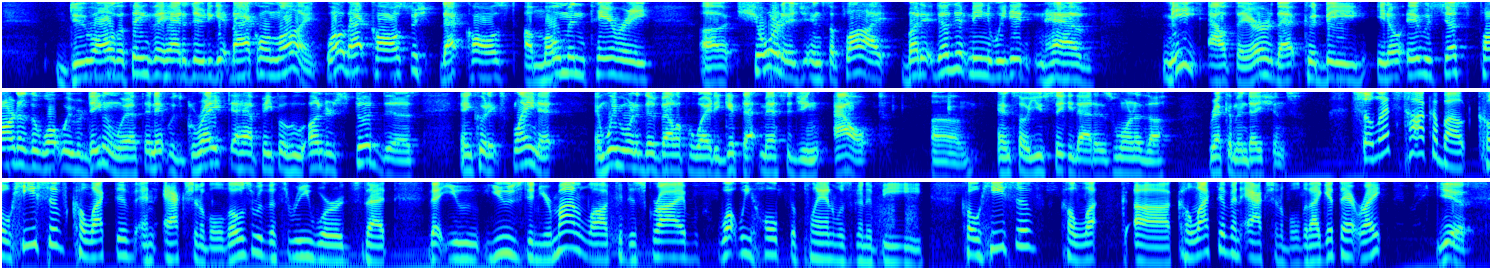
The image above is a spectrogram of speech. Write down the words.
do all the things they had to do to get back online. Well, that caused that caused a momentary uh, shortage in supply, but it doesn't mean we didn't have meat out there that could be, you know, it was just part of the what we were dealing with, and it was great to have people who understood this and could explain it. And we wanted to develop a way to get that messaging out. Um, and so you see that as one of the recommendations. So let's talk about cohesive, collective, and actionable. Those were the three words that that you used in your monologue to describe what we hope the plan was going to be. Cohesive, coll- uh, collective, and actionable. Did I get that right? Yes.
